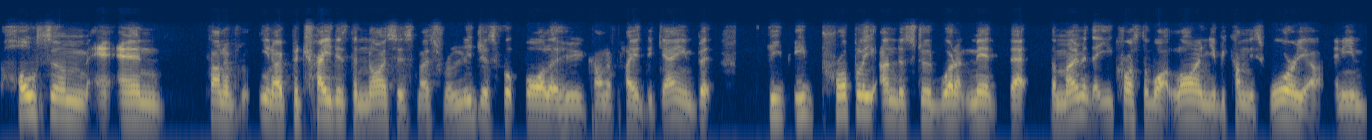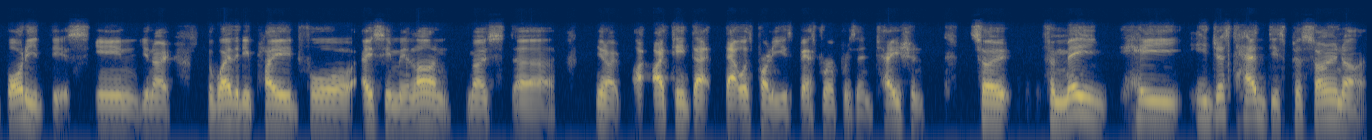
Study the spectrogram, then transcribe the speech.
wholesome and, and kind of, you know, portrayed as the nicest, most religious footballer who kind of played the game, but he he properly understood what it meant that the moment that you cross the white line, you become this warrior, and he embodied this in you know the way that he played for AC Milan. Most, uh, you know, I, I think that that was probably his best representation. So for me, he he just had this persona.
